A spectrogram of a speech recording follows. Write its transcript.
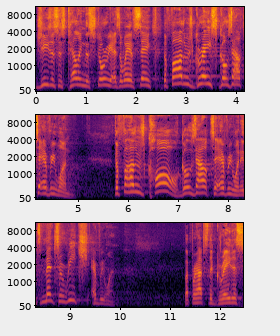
Jesus is telling the story as a way of saying the Father's grace goes out to everyone. The Father's call goes out to everyone. It's meant to reach everyone. But perhaps the greatest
